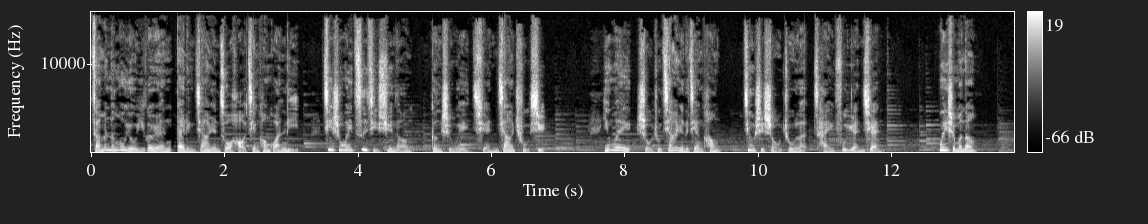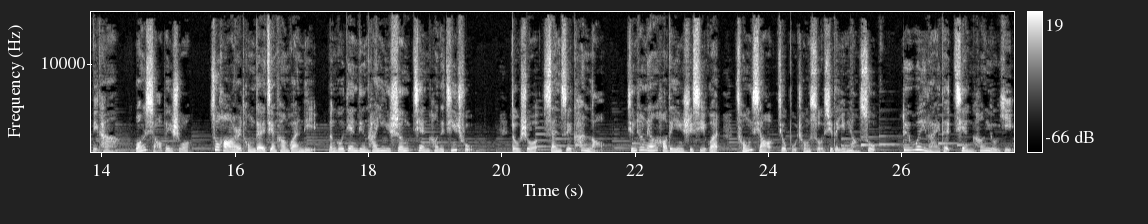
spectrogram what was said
咱们能够有一个人带领家人做好健康管理，既是为自己蓄能，更是为全家储蓄。因为守住家人的健康，就是守住了财富源泉。为什么呢？你看啊，王小贝说，做好儿童的健康管理，能够奠定他一生健康的基础。都说三岁看老，形成良好的饮食习惯，从小就补充所需的营养素，对未来的健康有益。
